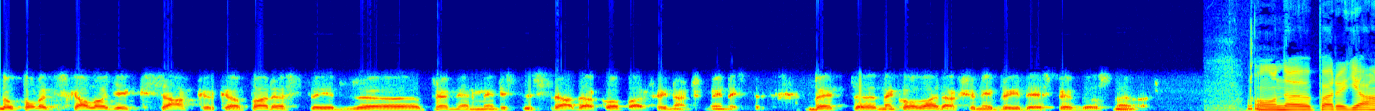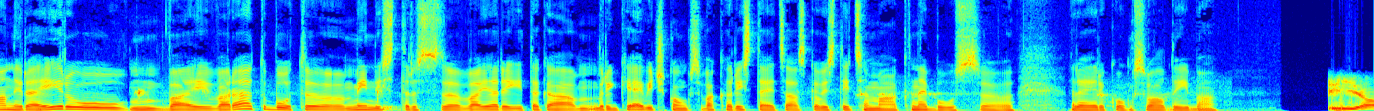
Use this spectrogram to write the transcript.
Nu, politiskā loģika saka, ka parasti ir premjerministrs strādā kopā ar finanšu ministru, bet neko vairāk šī brīdī es piebilst nevaru. Un par Jāni Reiru vai varētu būt ministrs, vai arī tā kā Rinkēvičs kungs vakar izteicās, ka visticamāk nebūs Reira kungs valdībā? Jā,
